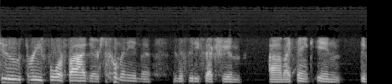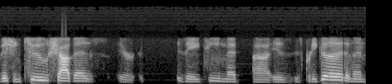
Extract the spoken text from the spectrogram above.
Two, Three, Four, Five. There are so many in the in the city section. Um, I think in Division Two, Chavez er, is a team that uh, is is pretty good. And then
